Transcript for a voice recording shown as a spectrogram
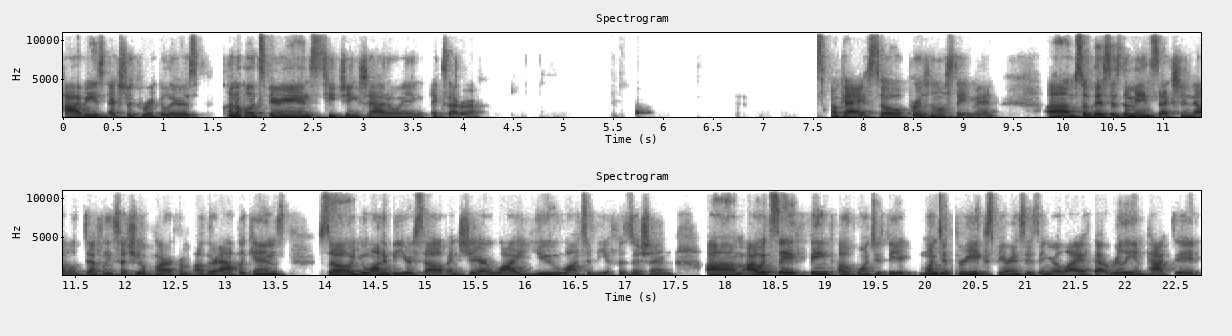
hobbies, extracurriculars, clinical experience, teaching, shadowing, etc. Okay, so personal statement. Um, so this is the main section that will definitely set you apart from other applicants. So you want to be yourself and share why you want to be a physician. Um, I would say think of one, two, three, one to three experiences in your life that really impacted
